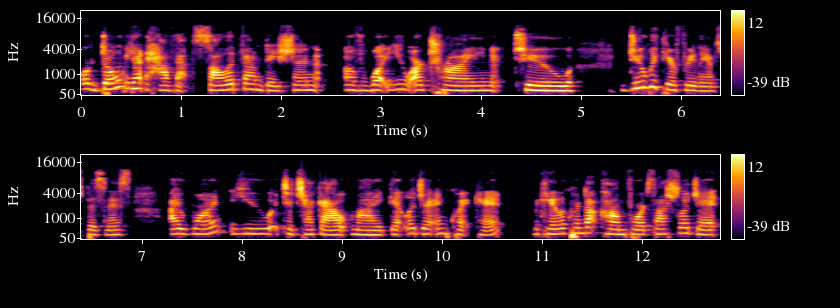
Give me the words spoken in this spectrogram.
or don't yet have that solid foundation of what you are trying to do with your freelance business, I want you to check out my Get Legit and Quit Kit, micalaquinn.com forward slash legit.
